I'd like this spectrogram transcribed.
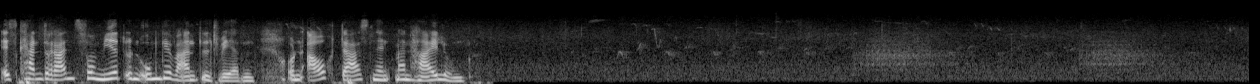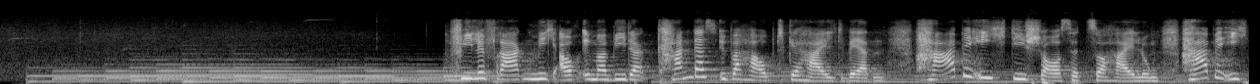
Es kann transformiert und umgewandelt werden. Und auch das nennt man Heilung. Viele fragen mich auch immer wieder, kann das überhaupt geheilt werden? Habe ich die Chance zur Heilung? Habe ich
